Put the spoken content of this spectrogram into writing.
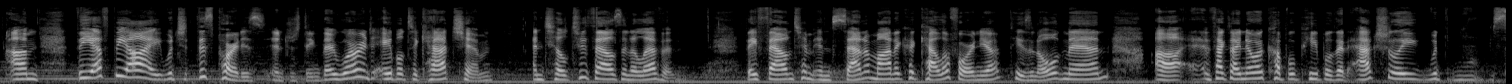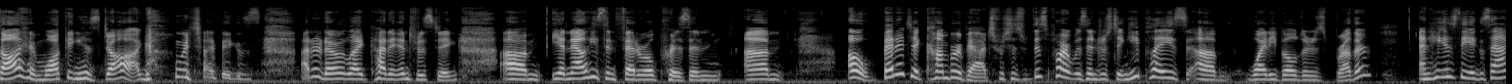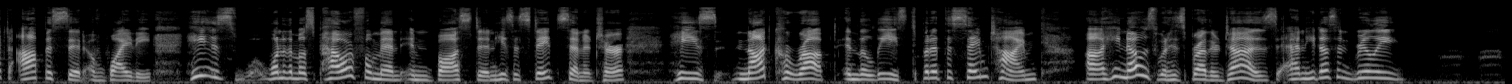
Um, the FBI, which this part is interesting, they weren't able to catch him until 2011. They found him in Santa Monica, California. He's an old man. Uh, in fact, I know a couple people that actually saw him walking his dog, which I think is, I don't know, like kind of interesting. Um, yeah, now he's in federal prison. Um, Oh, Benedict Cumberbatch, which is this part was interesting. He plays um, Whitey Bulger's brother, and he is the exact opposite of Whitey. He is one of the most powerful men in Boston. He's a state senator. He's not corrupt in the least, but at the same time, uh, he knows what his brother does, and he doesn't really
